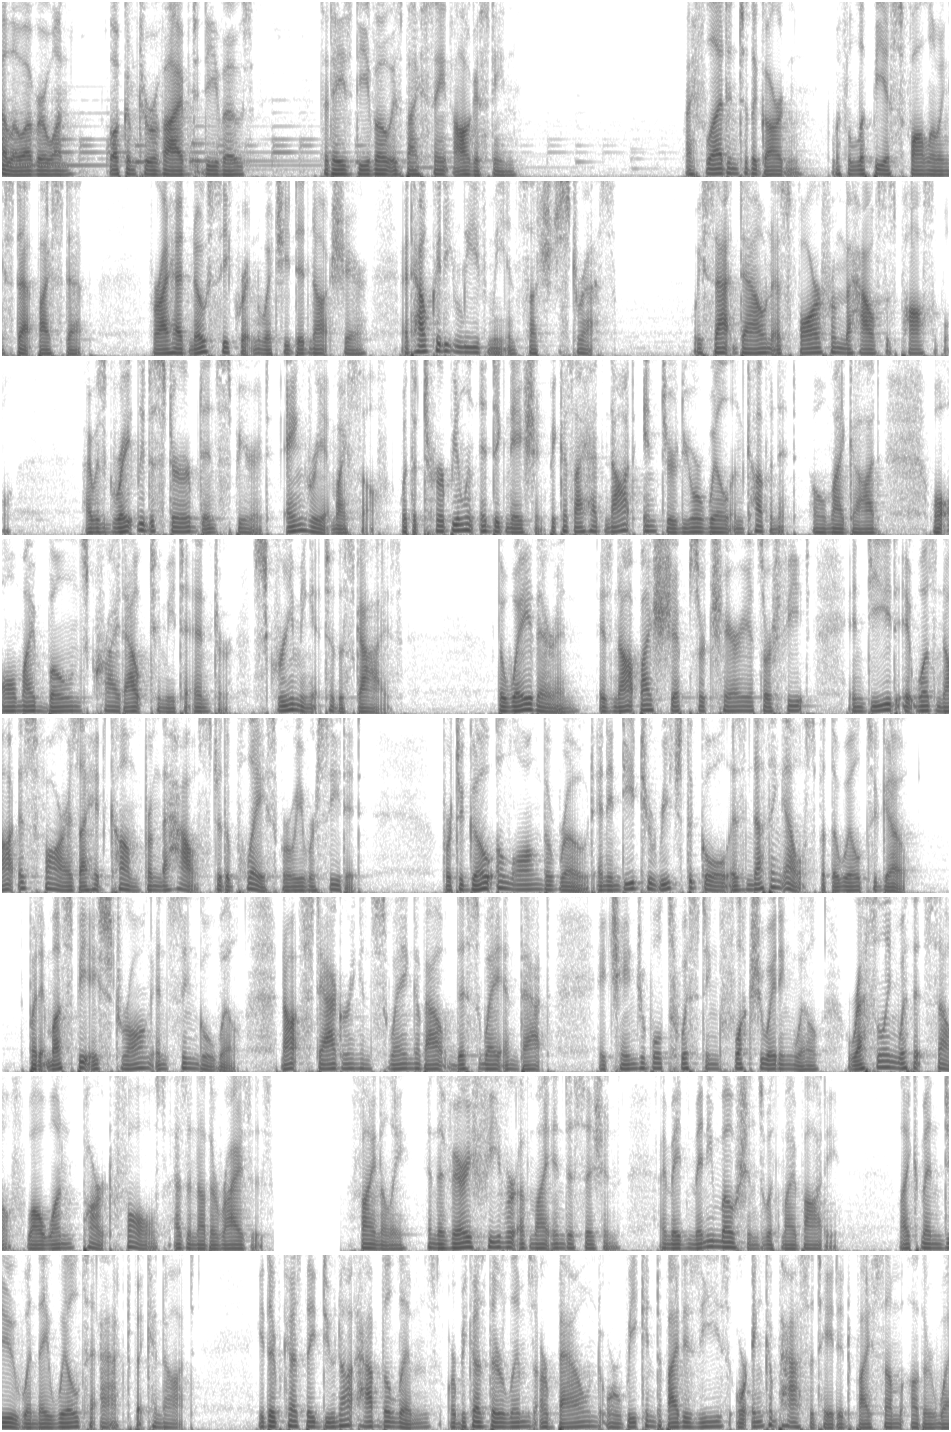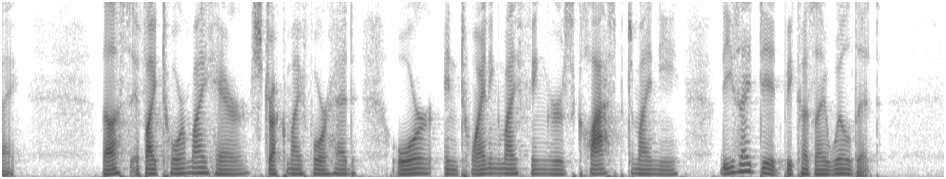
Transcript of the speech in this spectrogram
Hello, everyone. Welcome to Revived Devos. Today's Devo is by St. Augustine. I fled into the garden, with Alypius following step by step, for I had no secret in which he did not share, and how could he leave me in such distress? We sat down as far from the house as possible. I was greatly disturbed in spirit, angry at myself, with a turbulent indignation because I had not entered your will and covenant, O my God, while all my bones cried out to me to enter, screaming it to the skies. The way therein is not by ships or chariots or feet. Indeed, it was not as far as I had come from the house to the place where we were seated. For to go along the road, and indeed to reach the goal, is nothing else but the will to go. But it must be a strong and single will, not staggering and swaying about this way and that, a changeable, twisting, fluctuating will, wrestling with itself while one part falls as another rises. Finally, in the very fever of my indecision, I made many motions with my body, like men do when they will to act but cannot, either because they do not have the limbs, or because their limbs are bound or weakened by disease or incapacitated by some other way. Thus, if I tore my hair, struck my forehead, or, entwining my fingers, clasped my knee, these I did because I willed it.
